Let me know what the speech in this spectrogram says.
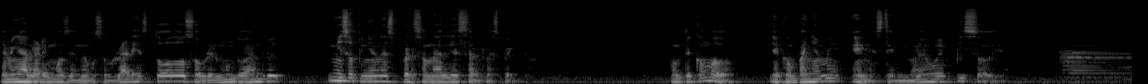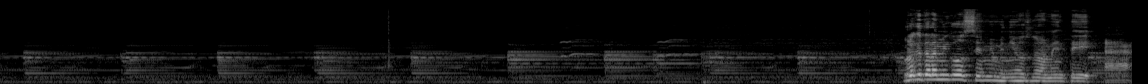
También hablaremos de nuevos celulares, todo sobre el mundo Android y mis opiniones personales al respecto. Ponte cómodo y acompáñame en este nuevo episodio. Hola, ¿qué tal amigos? Sean bienvenidos nuevamente a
